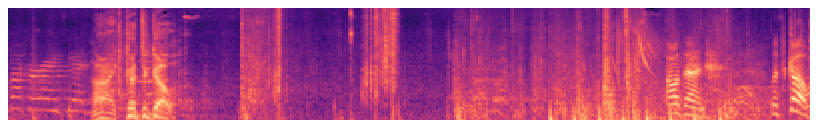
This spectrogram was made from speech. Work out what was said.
Fucker ain't getting All right, good to go. All done. Let's go.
